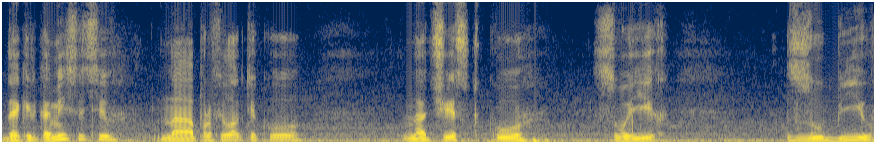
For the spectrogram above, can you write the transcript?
декілька місяців на профілактику, на чистку своїх зубів.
